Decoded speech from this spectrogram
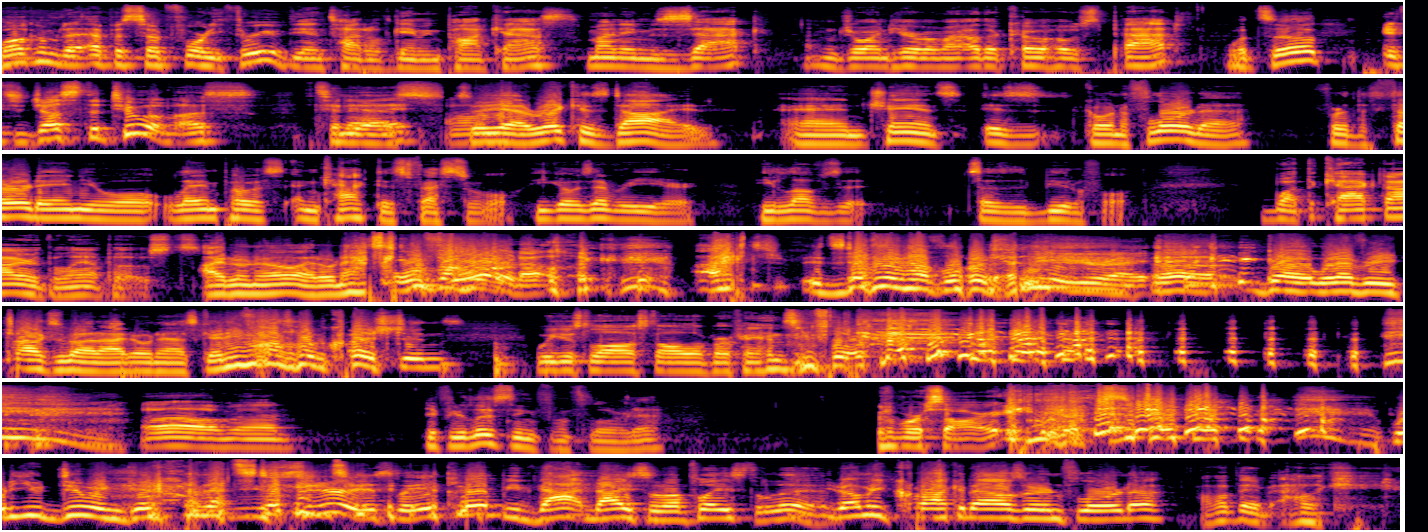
Welcome to episode 43 of the Entitled Gaming Podcast. My name is Zach. I'm joined here by my other co host, Pat. What's up? It's just the two of us today. Yes. Um, so yeah, Rick has died, and Chance is going to Florida for the third annual Lamppost and Cactus Festival. He goes every year. He loves it. Says it's beautiful. What, the cacti or the lampposts? I don't know. I don't ask Or. Florida. Like, I, it's definitely not Florida. You're right. Uh, but whenever he talks about it, I don't ask any follow up questions. we just lost all of our fans in Florida. oh, man. If you're listening from Florida, We're sorry. what are you doing? Get out of that state. Seriously, it can't be that nice of a place to live. You know how many crocodiles are in Florida? I thought they have alligators.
